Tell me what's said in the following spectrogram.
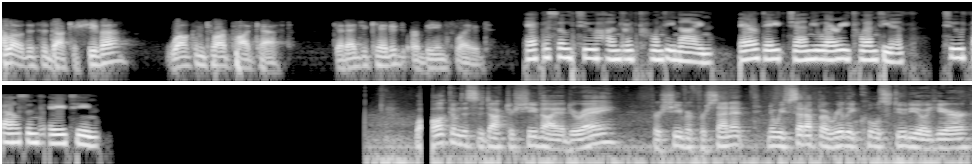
Hello, this is Dr. Shiva. Welcome to our podcast, Get Educated or Be Enslaved. Episode 229, air date January 20th, 2018. Welcome. This is Dr. Shiva Ayyadurai for Shiva for Senate. You know, we've set up a really cool studio here,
